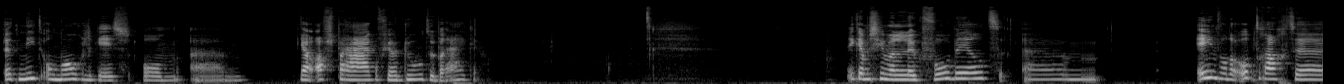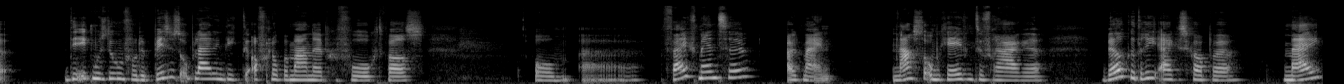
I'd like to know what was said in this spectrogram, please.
het niet onmogelijk is om um, jouw afspraak of jouw doel te bereiken. Ik heb misschien wel een leuk voorbeeld. Um, een van de opdrachten die ik moest doen voor de businessopleiding die ik de afgelopen maanden heb gevolgd was om uh, vijf mensen uit mijn naaste omgeving te vragen welke drie eigenschappen mij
